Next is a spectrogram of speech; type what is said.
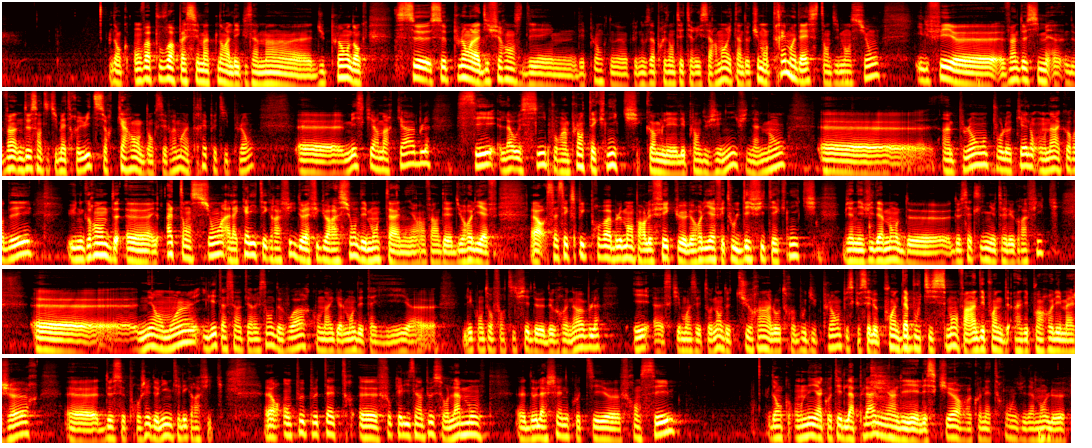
Donc, on va pouvoir passer maintenant à l'examen euh, du plan. Donc, ce, plan, à la différence des, plans que, nous a présenté Thierry Serment, est un document très modeste en dimension. Il fait 22, cm 8 sur 40, donc c'est vraiment un très petit plan. Euh, mais ce qui est remarquable, c'est là aussi, pour un plan technique, comme les, plans du génie finalement, euh, un plan pour lequel on a accordé une grande euh, attention à la qualité graphique de la figuration des montagnes, hein, enfin du relief. Alors ça s'explique probablement par le fait que le relief est tout le défi technique, bien évidemment, de, cette ligne télégraphique. Euh, néanmoins, il est assez intéressant de voir qu'on a également détaillé euh, les contours fortifiés de, Grenoble et, ce qui est moins étonnant, de Turin à l'autre bout du plan, puisque c'est le point d'aboutissement, enfin un des points, un des points relais majeurs de ce projet de ligne télégraphique. Alors on peut peut-être euh, focaliser un peu sur l'amont euh, de la chaîne côté euh, français. Donc on est à côté de la Plagne, hein. les, skieurs reconnaîtront évidemment le,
